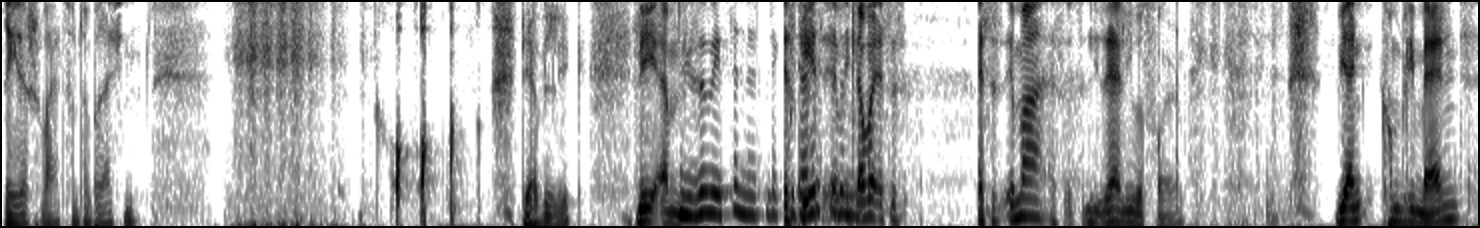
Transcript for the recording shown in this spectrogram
Redeschwall zu unterbrechen. der Blick. Nee, ähm, Wieso, wie ist denn der Blick? Es geht, ich glaube, es ist, es ist immer, es ist sehr liebevoll. Wie ein Kompliment,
